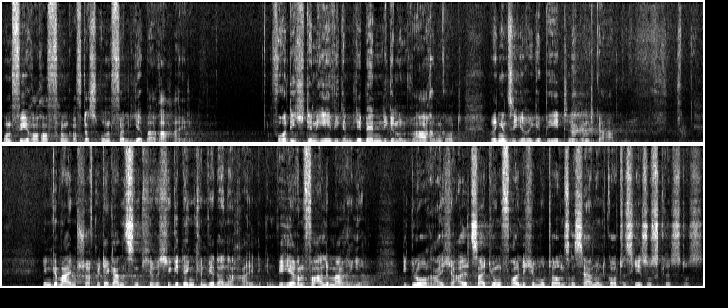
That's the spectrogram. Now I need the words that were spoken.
und für ihre Hoffnung auf das unverlierbare Heil. Vor dich, den ewigen, lebendigen und wahren Gott, bringen sie ihre Gebete und Gaben. In Gemeinschaft mit der ganzen Kirche gedenken wir deiner Heiligen. Wir ehren vor allem Maria, die glorreiche, allzeit jungfräuliche Mutter unseres Herrn und Gottes Jesus Christus.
